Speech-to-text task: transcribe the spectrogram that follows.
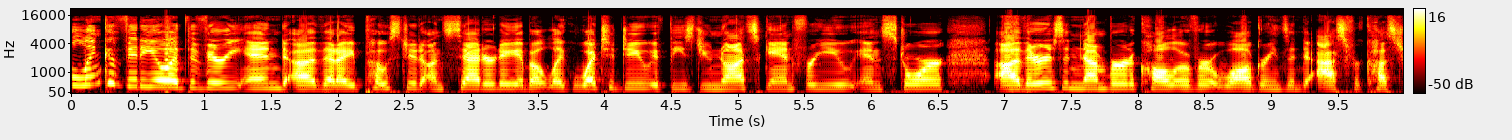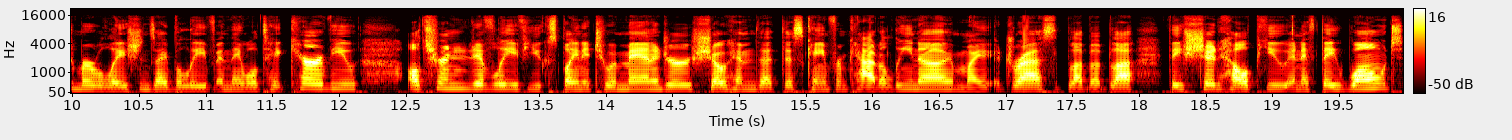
Link a video at the very end uh, that I posted on Saturday about like what to do if these do not scan for you in store. Uh, there is a number to call over at Walgreens and to ask for customer relations, I believe, and they will take care of you. Alternatively, if you explain it to a manager, show him that this came from Catalina, my address, blah blah blah. They should help you, and if they won't,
